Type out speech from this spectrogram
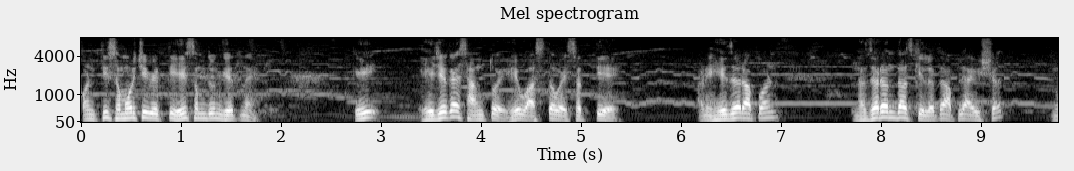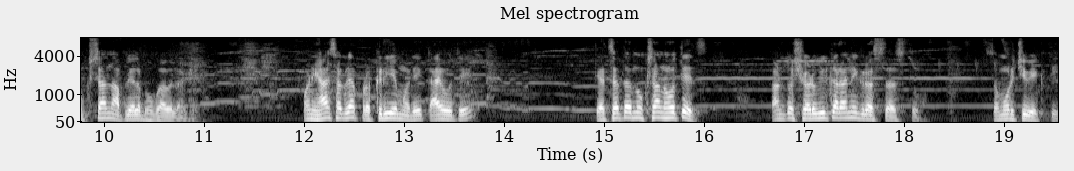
पण ती समोरची व्यक्ती हे समजून घेत नाही की हे जे काय सांगतो आहे हे वास्तव आहे सत्य आहे. आणि हे जर आपण नजरअंदाज केलं तर आपल्या आयुष्यात नुकसान आपल्याला भोगावं लागेल. पण ह्या सगळ्या प्रक्रियेमध्ये काय होते? त्याचं तर नुकसान होतेच कारण तो षडविकाराने ग्रस्त असतो समोरची व्यक्ती.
